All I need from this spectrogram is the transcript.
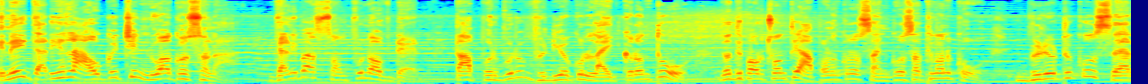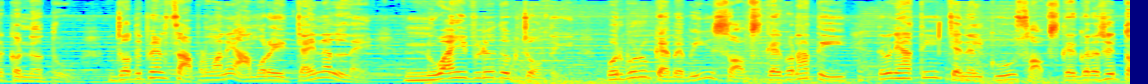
ଏନେଇ ଜାରି ହେଲା ଆଉ କିଛି ନୂଆ ଘୋଷଣା ଜାଣିବା ସମ୍ପୂର୍ଣ୍ଣ ଅପଡେଟ୍ ତା ପୂର୍ବରୁ ଭିଡ଼ିଓକୁ ଲାଇକ୍ କରନ୍ତୁ ଯଦି ପାରୁଛନ୍ତି ଆପଣଙ୍କର ସାଙ୍ଗସାଥିମାନଙ୍କୁ ଭିଡ଼ିଓଟିକୁ ସେୟାର କରିନିଅନ୍ତୁ ଯଦି ଫ୍ରେଣ୍ଡସ୍ ଆପଣମାନେ ଆମର ଏହି ଚ୍ୟାନେଲରେ ନୂଆ ହିଁ ଭିଡ଼ିଓ ଦେଖୁଛନ୍ତି ପୂର୍ବରୁ କେବେ ବି ସବସ୍କ୍ରାଇବ୍ କରିନାହାନ୍ତି ତେବେ ନିହାତି ଚ୍ୟାନେଲକୁ ସବସ୍କ୍ରାଇବ୍ କରିବା ସହିତ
